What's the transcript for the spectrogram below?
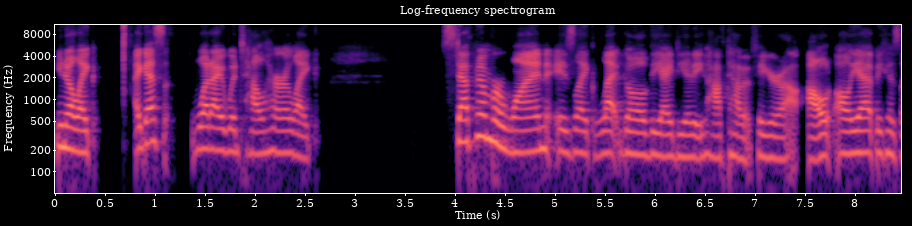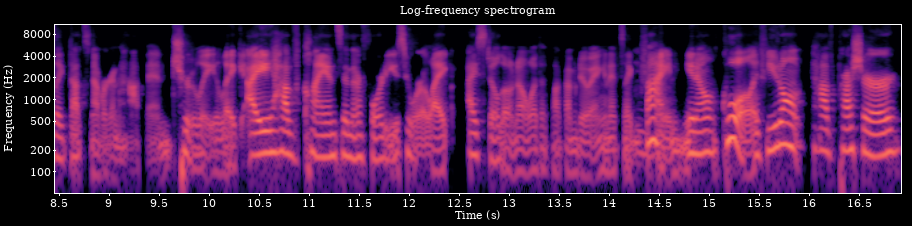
you know, like, I guess what I would tell her, like, step number one is like let go of the idea that you have to have it figured out, out all yet because like that's never going to happen truly like i have clients in their 40s who are like i still don't know what the fuck i'm doing and it's like mm-hmm. fine you know cool if you don't have pressure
